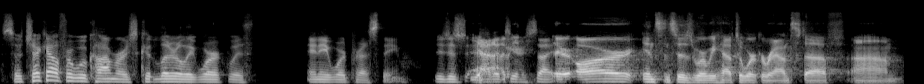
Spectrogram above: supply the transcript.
So checkout for WooCommerce could literally work with any WordPress theme. You just yeah, add it to your site. There are instances where we have to work around stuff. Um,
